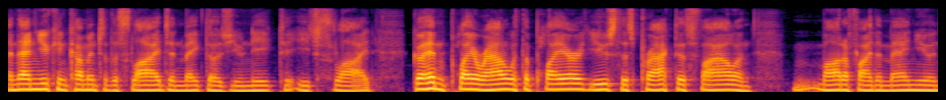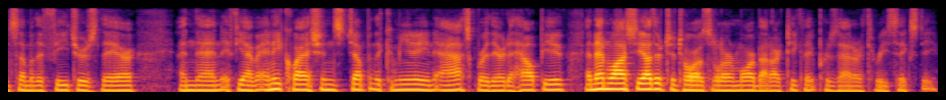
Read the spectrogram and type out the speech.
and then you can come into the slides and make those unique to each slide. Go ahead and play around with the player, use this practice file and modify the menu and some of the features there. And then if you have any questions, jump in the community and ask. We're there to help you. And then watch the other tutorials to learn more about Articulate Presenter 360.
